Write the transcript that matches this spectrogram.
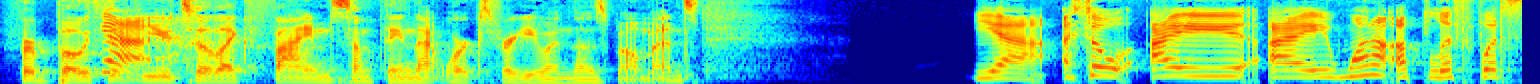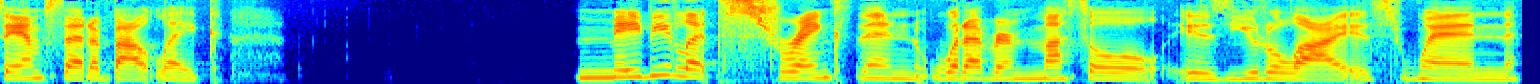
for both yeah. of you to like find something that works for you in those moments yeah so i i want to uplift what sam said about like maybe let's strengthen whatever muscle is utilized when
